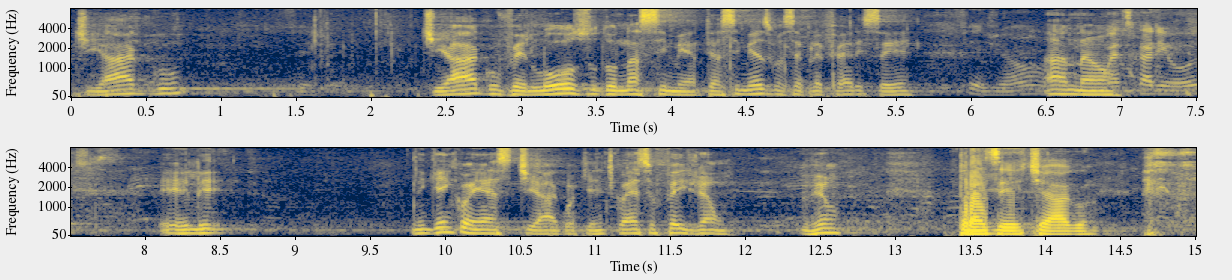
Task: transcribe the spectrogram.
Tiago, Tiago Veloso do Nascimento. É assim mesmo que você prefere ser? Feijão. Ah, não. Mais carinhoso. Ele, ninguém conhece Tiago aqui. A gente conhece o Feijão, viu? Prazer, Tiago.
